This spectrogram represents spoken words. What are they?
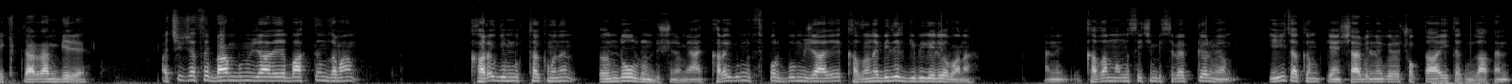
ekiplerden biri. Açıkçası ben bu mücadeleye baktığım zaman Karagümrük takımının önde olduğunu düşünüyorum. Yani Karagümrük Spor bu mücadeleyi kazanabilir gibi geliyor bana. Hani kazanmaması için bir sebep görmüyorum. İyi takım. Gençler Birliği'ne göre çok daha iyi takım. Zaten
